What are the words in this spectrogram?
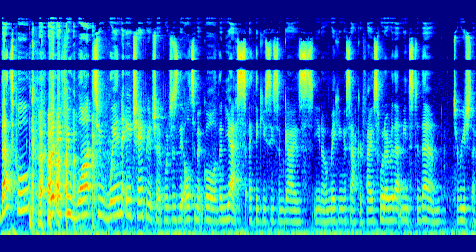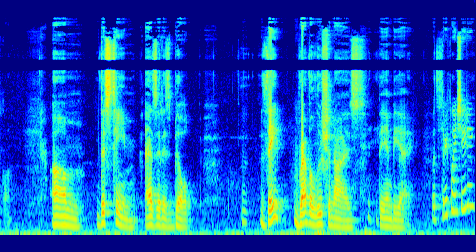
that's cool. but if you want to win a championship, which is the ultimate goal, then yes, I think you see some guys, you know, making a sacrifice, whatever that means to them, to reach that goal. Um, this team, as it is built, they revolutionized the NBA. With three point shooting?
